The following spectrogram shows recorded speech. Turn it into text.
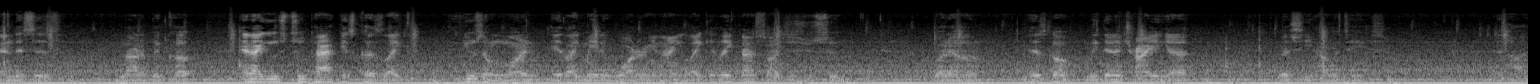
And this is not a big cup. And I used two packets because, like, using one, it like made it watery, and I didn't like it like that, so I just used two. But uh, let's go. We didn't try it yet. Let's see how it tastes. It's hot.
